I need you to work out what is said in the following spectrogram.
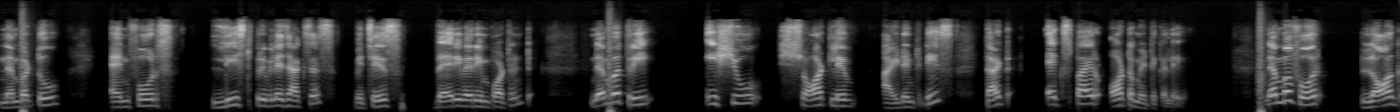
Number two, enforce least privilege access, which is very, very important. Number three, issue short-lived identities that expire automatically. Number four, log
